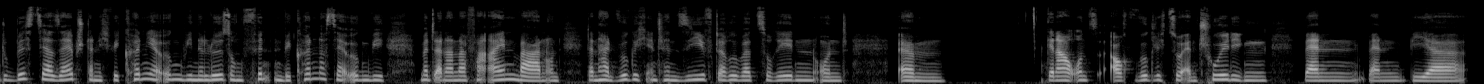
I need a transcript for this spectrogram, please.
du bist ja selbstständig. Wir können ja irgendwie eine Lösung finden. Wir können das ja irgendwie miteinander vereinbaren und dann halt wirklich intensiv darüber zu reden und ähm, genau uns auch wirklich zu entschuldigen, wenn wenn wir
